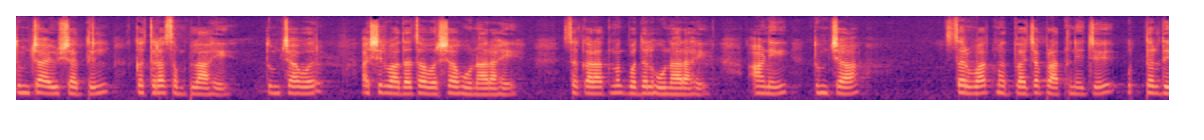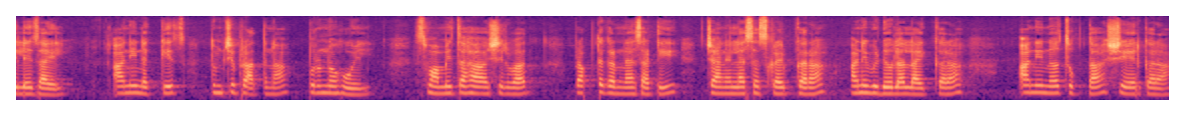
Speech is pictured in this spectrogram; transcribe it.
तुमच्या आयुष्यातील कचरा संपला आहे. तुमच्यावर आशीर्वादाचा वर्षा होणार आहे. सकारात्मक बदल होणार आहे आणि तुमच्या सर्वात महत्त्वाच्या प्रार्थनेचे उत्तर दिले जाईल आणि नक्कीच तुमची प्रार्थना पूर्ण होईल. स्वामीचा हा आशीर्वाद प्राप्त करण्यासाठी चॅनलला सबस्क्राईब करा आणि व्हिडिओला लाईक करा आणि न चुकता शेअर करा.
